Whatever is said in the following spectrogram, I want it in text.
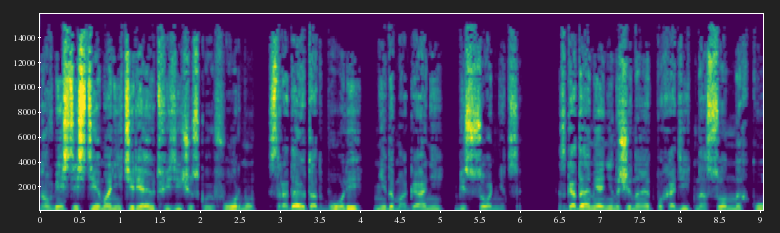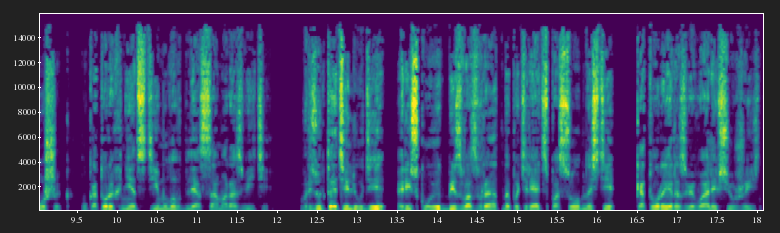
Но вместе с тем они теряют физическую форму, страдают от болей, недомоганий, бессонницы. С годами они начинают походить на сонных кошек, у которых нет стимулов для саморазвития. В результате люди рискуют безвозвратно потерять способности, которые развивали всю жизнь.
